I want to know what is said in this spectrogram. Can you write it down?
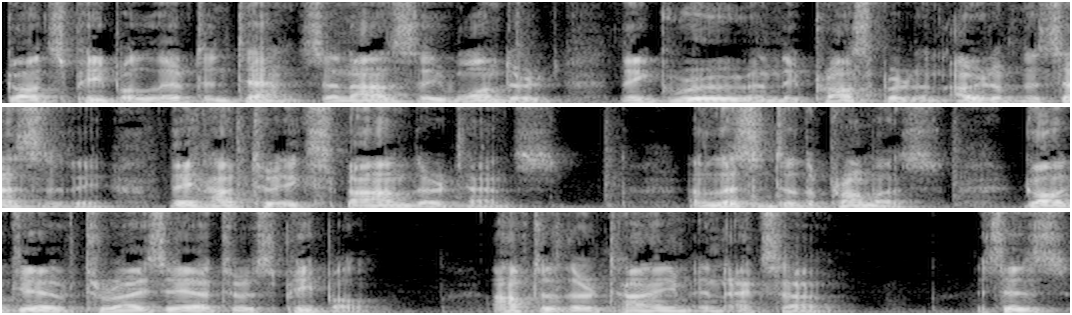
God's people lived in tents, and as they wandered, they grew and they prospered, and out of necessity, they had to expand their tents. And listen to the promise God gave to Isaiah to his people after their time in exile. It says,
